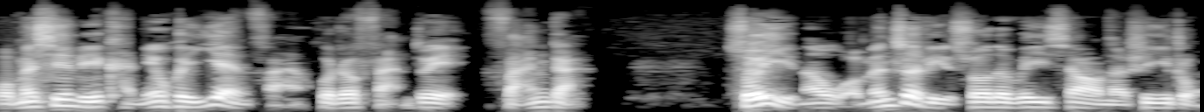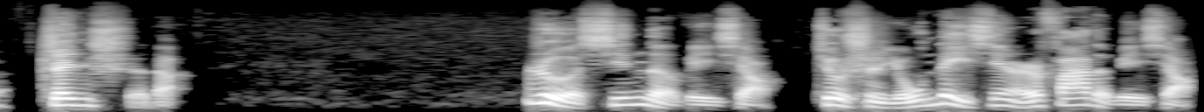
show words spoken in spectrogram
我们心里肯定会厌烦或者反对、反感。所以呢，我们这里说的微笑呢，是一种真实的、热心的微笑，就是由内心而发的微笑。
